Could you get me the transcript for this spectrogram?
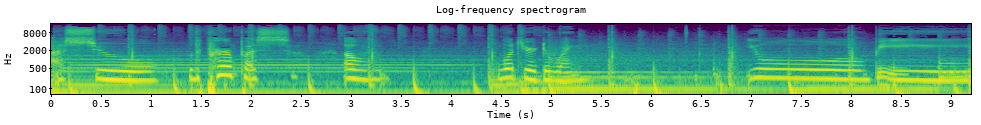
as to the purpose of what you're doing, you'll be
